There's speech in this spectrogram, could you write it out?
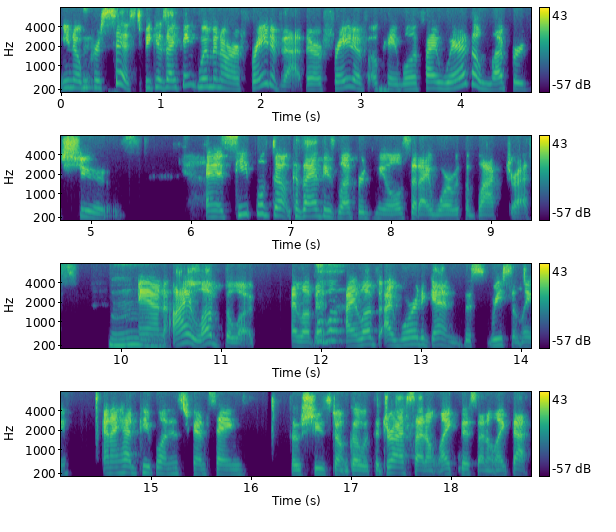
you know persist because i think women are afraid of that. They're afraid of okay well if i wear the leopard shoes yes. and if people don't because i have these leopard mules that i wore with a black dress mm. and i love the look. I love it. Uh-huh. i love i wore it again this recently and i had people on instagram saying those shoes don't go with the dress. I don't like this. I don't like that.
